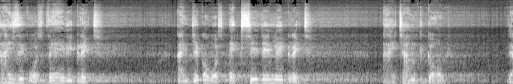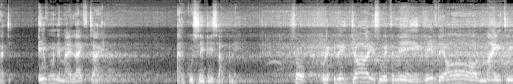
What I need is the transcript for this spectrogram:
Isaac was very great, and Jacob was exceedingly great. I thank God that even in my lifetime, I could see this happening. So re- rejoice with me. Give the Almighty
